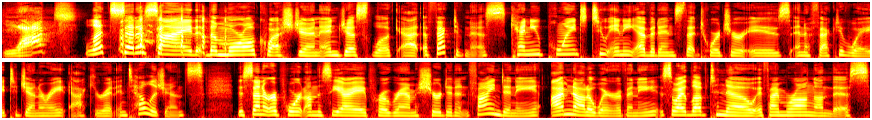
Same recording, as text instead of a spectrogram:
what Let's set aside the moral question and just look at effectiveness. Can you point to any evidence that torture is an effective way to generate accurate intelligence? The Senate report on the CIA program sure didn't find any. I'm not aware of any, so I'd love to know if I'm wrong on this.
